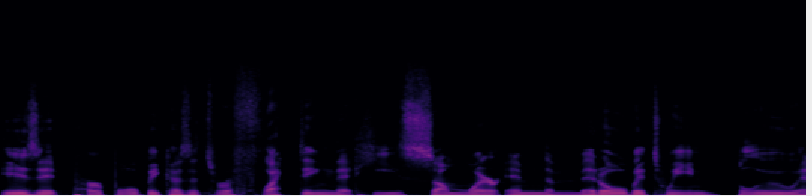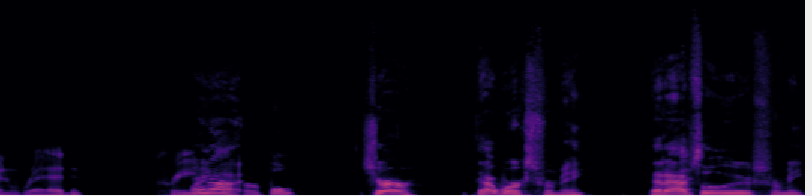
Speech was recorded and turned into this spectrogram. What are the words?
is it purple because it's reflecting that he's somewhere in the middle between blue and red, creating purple? Sure. That works for me. That absolutely works for me.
